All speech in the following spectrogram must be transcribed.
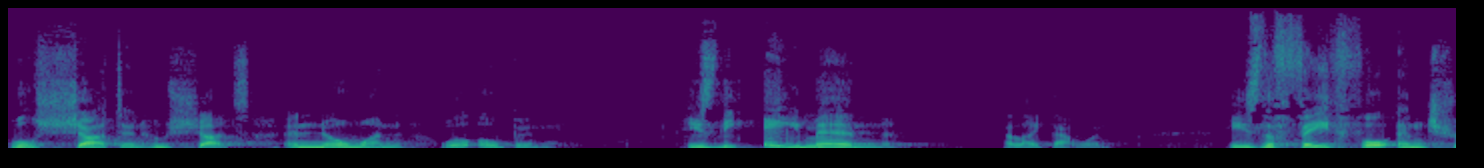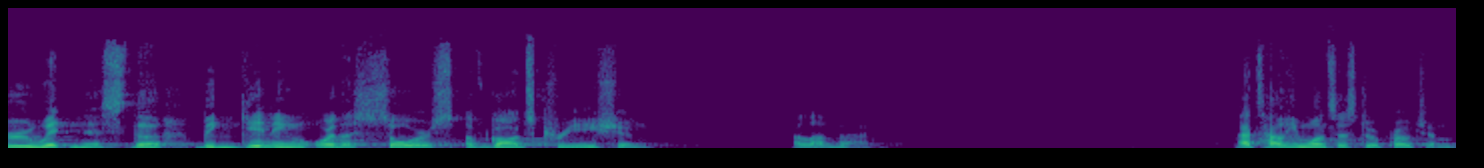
will shut, and who shuts and no one will open. He's the Amen. I like that one. He's the faithful and true witness, the beginning or the source of God's creation. I love that. That's how he wants us to approach him.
